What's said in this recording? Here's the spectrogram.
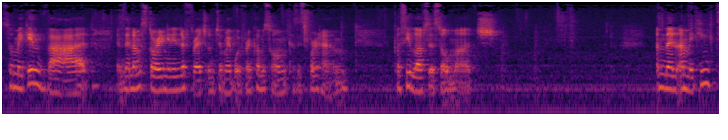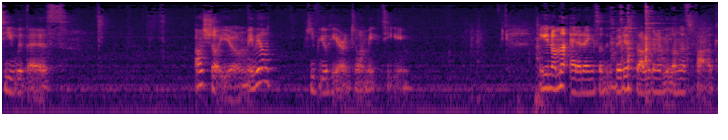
So making that and then I'm storing it in the fridge until my boyfriend comes home because it's for him because he loves it so much. And then I'm making tea with this. I'll show you. Maybe I'll keep you here until I make tea you know, I'm not editing, so this video is probably gonna be long as fuck.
